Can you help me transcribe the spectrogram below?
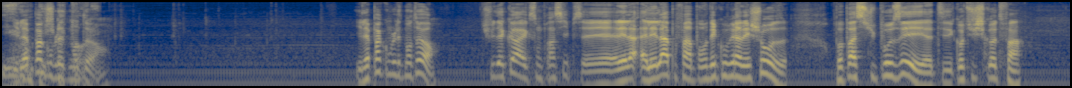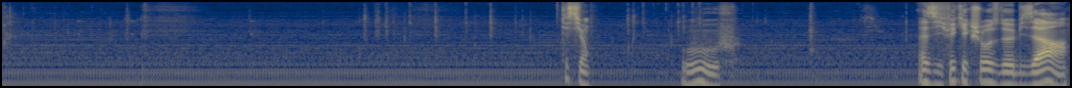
Il a pas en complètement tort. Il a pas complètement tort. Je suis d'accord avec son principe. Elle est là, elle est là pour, découvrir des choses. On peut pas supposer. Quand tu chicotes, fin. Question. Ouh. Vas-y, fais quelque chose de bizarre.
